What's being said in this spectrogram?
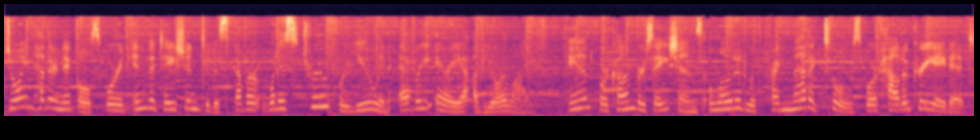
Join Heather Nichols for an invitation to discover what is true for you in every area of your life and for conversations loaded with pragmatic tools for how to create it.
